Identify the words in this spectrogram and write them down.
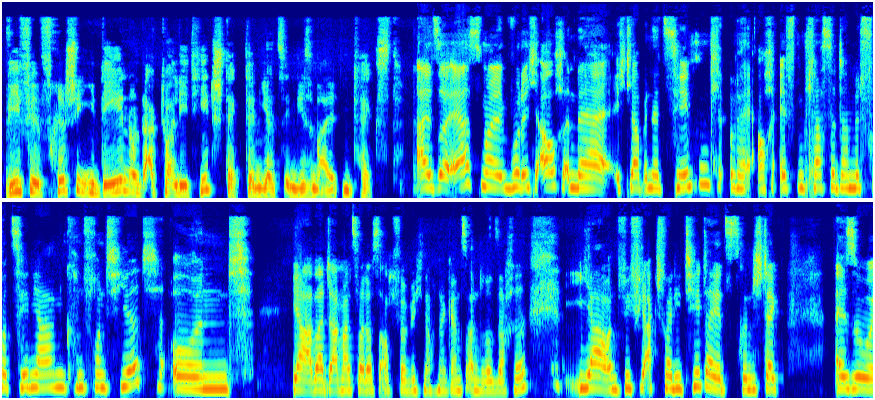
Wie viel frische Ideen und Aktualität steckt denn jetzt in diesem alten Text? Also erstmal wurde ich auch in der, ich glaube in der zehnten oder auch elften Klasse damit vor zehn Jahren konfrontiert und ja, aber damals war das auch für mich noch eine ganz andere Sache. Ja, und wie viel Aktualität da jetzt drin steckt. Also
